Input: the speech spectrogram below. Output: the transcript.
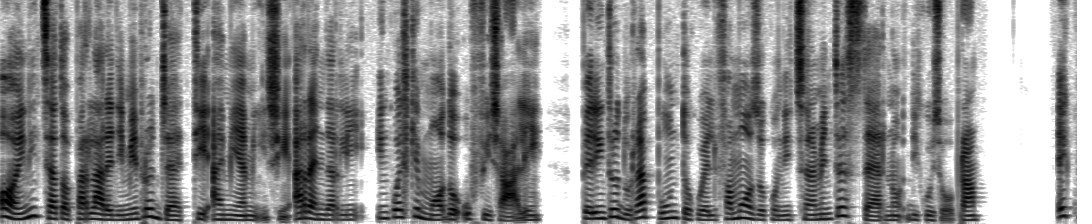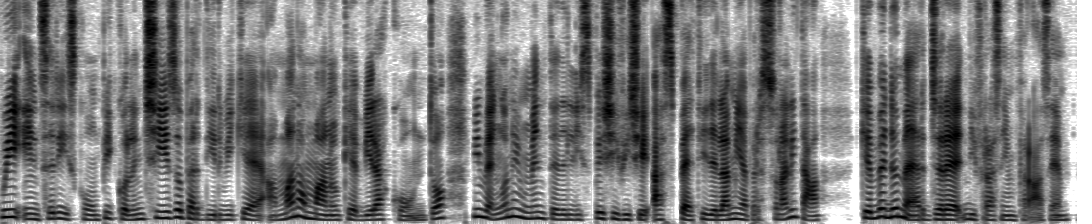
ho iniziato a parlare dei miei progetti ai miei amici, a renderli in qualche modo ufficiali, per introdurre appunto quel famoso condizionamento esterno di cui sopra. E qui inserisco un piccolo inciso per dirvi che a mano a mano che vi racconto mi vengono in mente degli specifici aspetti della mia personalità che vedo emergere di frase in frase.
